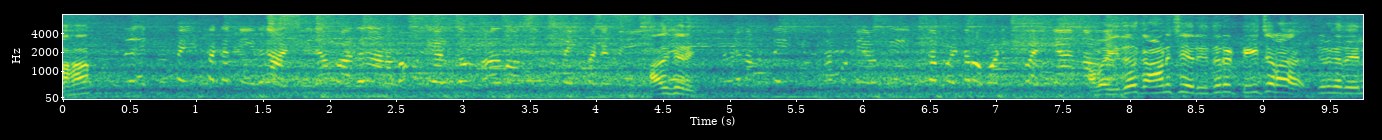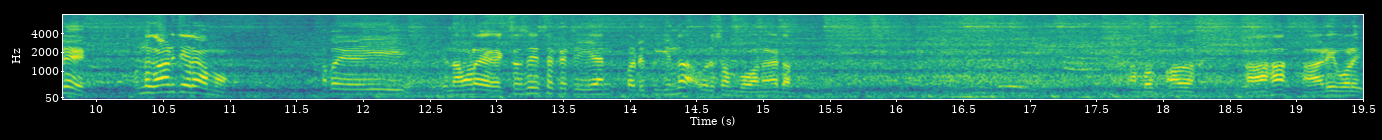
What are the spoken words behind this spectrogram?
ആഹാ അത് കാണുമ്പോൾ കുട്ടികൾക്കും അത് നോക്കി എക്സസൈസ് അത് ശരി. അപ്പോൾ ഇത് കാണിച്ചു തരും. ഇതൊരു ടീച്ചറാ ചുരുക്കത്തില്ലേ ഒന്ന് കാണിച്ചു തരാമോ? അപ്പോൾ ഈ നമ്മളെ എക്സസൈസ് ഒക്കെ ചെയ്യാൻ പഠിപ്പിക്കുന്ന ഒരു സംഭവമാണ് കേട്ടോ. അപ്പം അത് ആഹാ അടിപൊളി.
